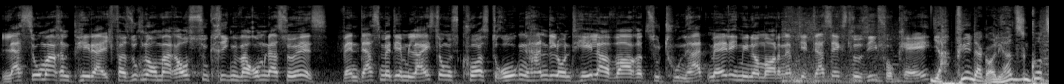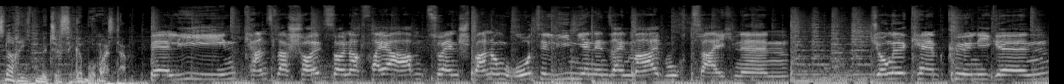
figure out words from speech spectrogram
Lass so machen, Peter. Ich versuche noch mal rauszukriegen, warum das so ist. Wenn das mit dem Leistungskurs Drogenhandel und Hehlerware zu tun hat, melde ich mich nochmal. Dann habt ihr das exklusiv, okay? Ja, vielen Dank, Olli Hansen. Kurznachrichten mit Jessica Burmeister. Berlin. Kanzler Scholz soll nach Feierabend zur Entspannung rote Linien in sein Malbuch zeichnen. Dschungelcamp-Königin.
